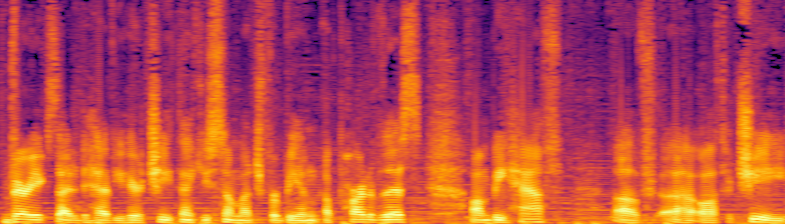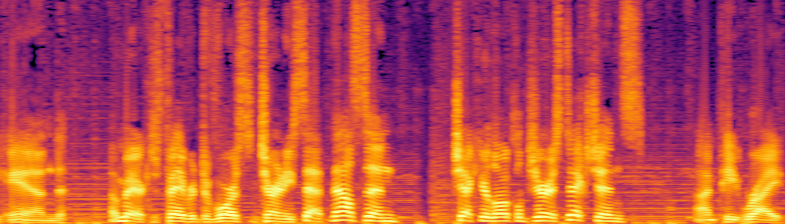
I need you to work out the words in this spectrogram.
very excited to have you here, Chi. Thank you so much for being a part of this. On behalf of uh, Author Chi and America's favorite divorce attorney, Seth Nelson, check your local jurisdictions. I'm Pete Wright,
